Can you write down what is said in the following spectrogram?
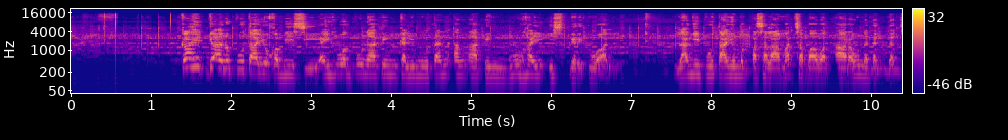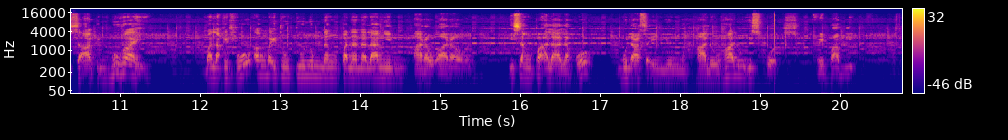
Kahit gaano po tayo kabisi ay huwag po nating kalimutan ang ating buhay espiritual. Lagi po tayong magpasalamat sa bawat araw na dagdag sa ating buhay. Malaki po ang maitutulong ng pananalangin araw-araw. Isang paalala po mula sa inyong Halo Halo Sports Republic.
